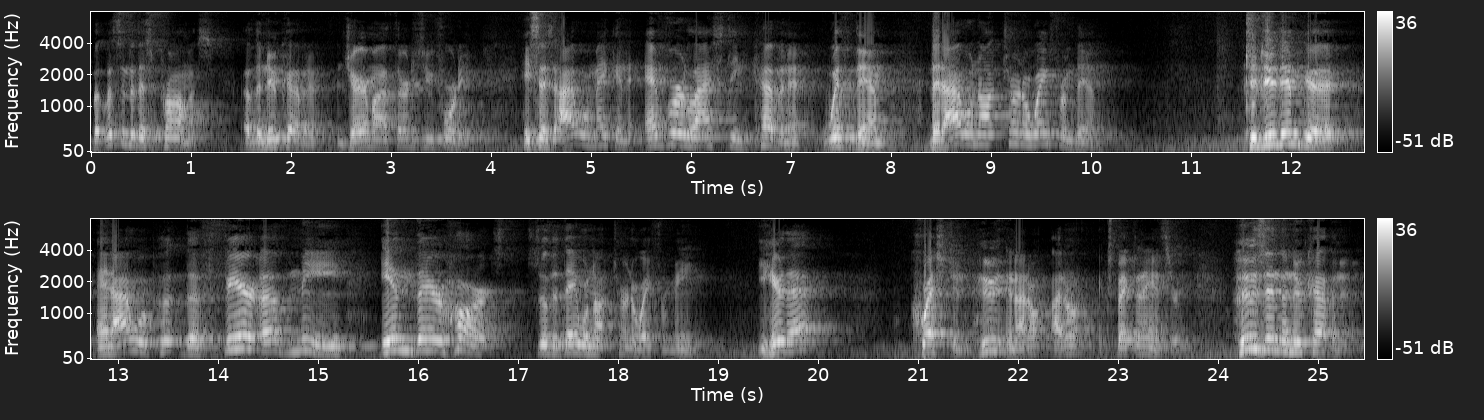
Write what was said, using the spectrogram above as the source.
But listen to this promise of the new covenant in Jeremiah 32 40. He says, I will make an everlasting covenant with them that I will not turn away from them to do them good, and I will put the fear of me in their hearts so that they will not turn away from me. You hear that? Question who and I don't I don't expect an answer. Who's in the new covenant?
